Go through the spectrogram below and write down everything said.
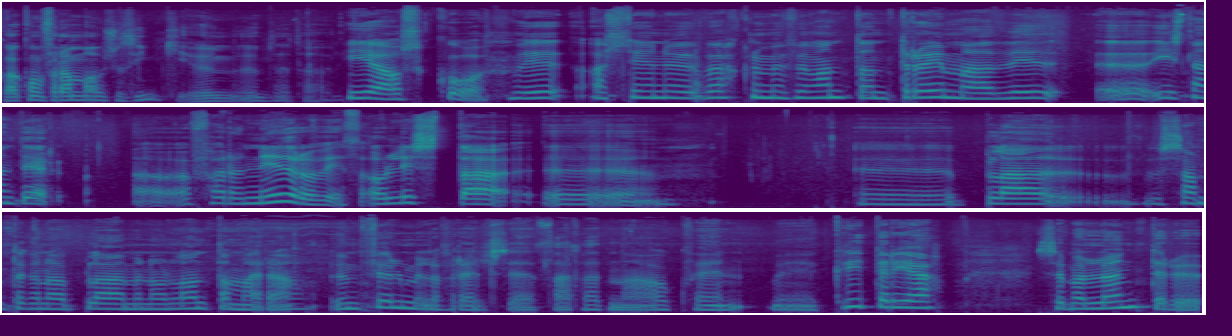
Hvað kom fram á þessu þingi um, um þetta? Já, sko, við allir vöknum upp við vandan drauma að við uh, Íslandi er að fara niður á við á lista uh, uh, blað, samtakana blaðamenn á landamæra um fjölmjölafrelsi. Það er þarna ákveðin kriterja sem að lönd eru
